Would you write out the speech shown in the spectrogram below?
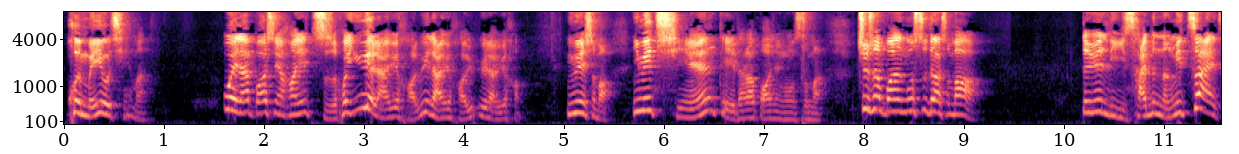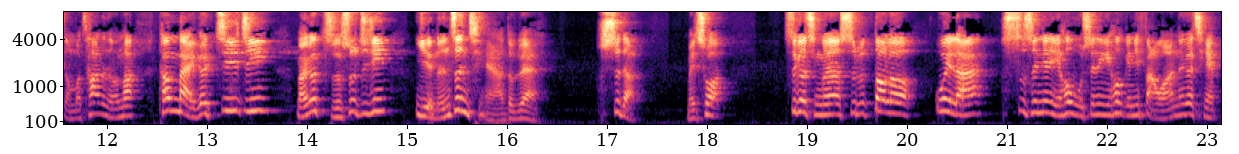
会没有钱吗？未来保险行业只会越来越好，越来越好，越来越好。因为什么？因为钱给到了保险公司嘛。就算保险公司的什么？对于理财的能力再怎么差的什么，他买个基金，买个指数基金也能挣钱啊，对不对？是的，没错，这个情况下是不是到了未来四十年以后、五十年以后给你返还那个钱，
